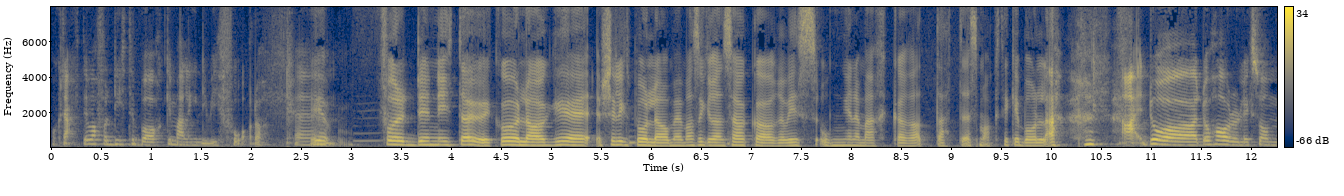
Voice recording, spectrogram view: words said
å knekke. Det er i hvert fall de tilbakemeldingene vi får, da. Eh, Ja, for det nytter jo ikke å lage skillingsboller med masse grønnsaker hvis ungene merker at dette smakte ikke bolle. Nei, da, da har du liksom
